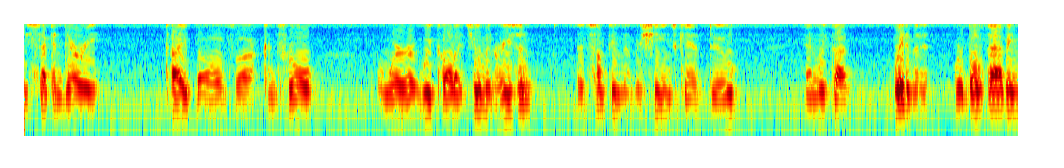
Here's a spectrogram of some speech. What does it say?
a secondary type of uh, control where we call it human reason. It's something that machines can't do. And we thought, wait a minute, we're both having,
